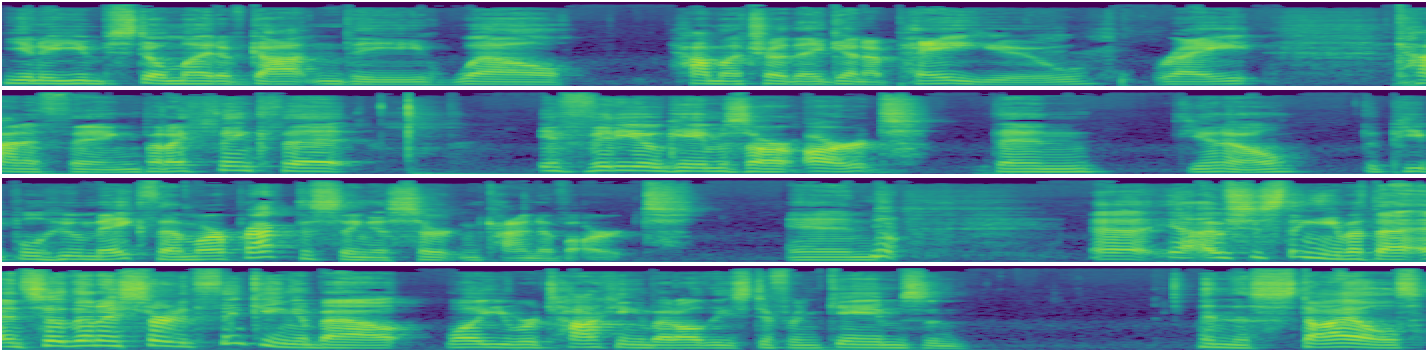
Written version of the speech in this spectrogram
You know, you still might have gotten the, well, how much are they going to pay you, right? Kind of thing. But I think that if video games are art, then, you know, the people who make them are practicing a certain kind of art. And No. uh, yeah, I was just thinking about that, and so then I started thinking about while you were talking about all these different games and and the styles,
